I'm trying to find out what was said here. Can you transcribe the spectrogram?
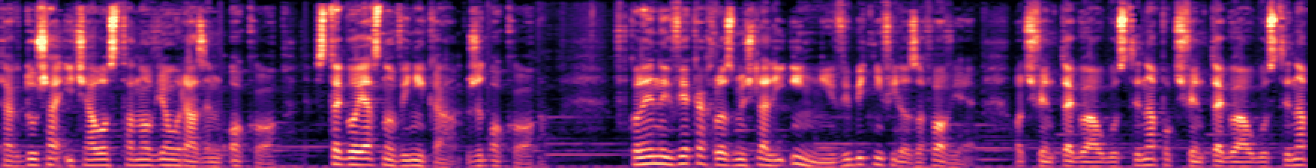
tak dusza i ciało stanowią razem oko. Z tego jasno wynika, że oko. W kolejnych wiekach rozmyślali inni, wybitni filozofowie, od świętego Augustyna po świętego Augustyna,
